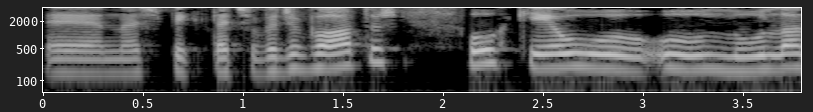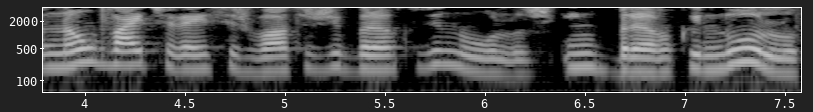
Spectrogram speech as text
é, na expectativa de votos, porque o, o, Lula não vai tirar esses votos de brancos e nulos. Em branco e nulo,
